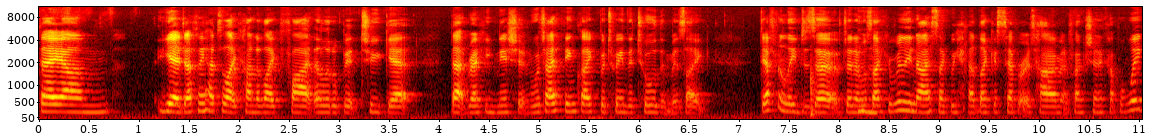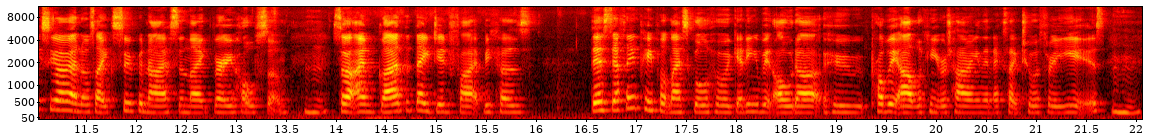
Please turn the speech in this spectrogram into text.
they um yeah definitely had to like kind of like fight a little bit to get that recognition which i think like between the two of them is like definitely deserved and it was like a really nice like we had like a separate retirement function a couple of weeks ago and it was like super nice and like very wholesome Mhm. so i'm glad that they did fight because there's definitely people at my school who are getting a bit older who probably are looking at retiring in the next like two or three years Mhm.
